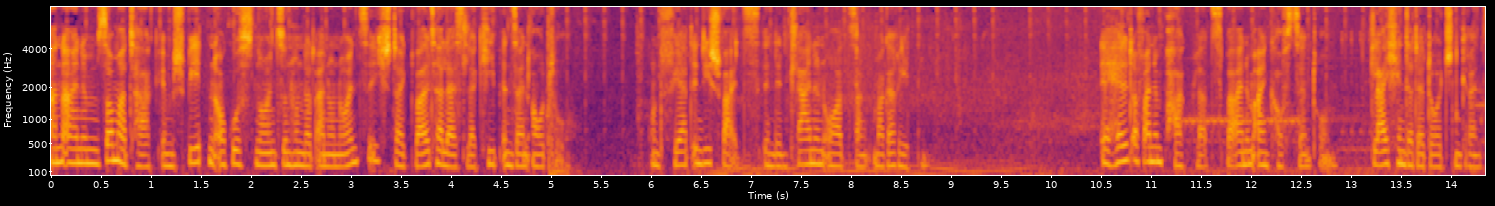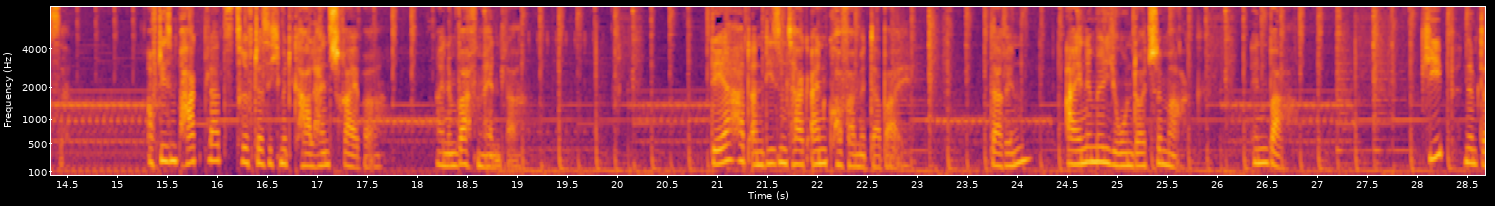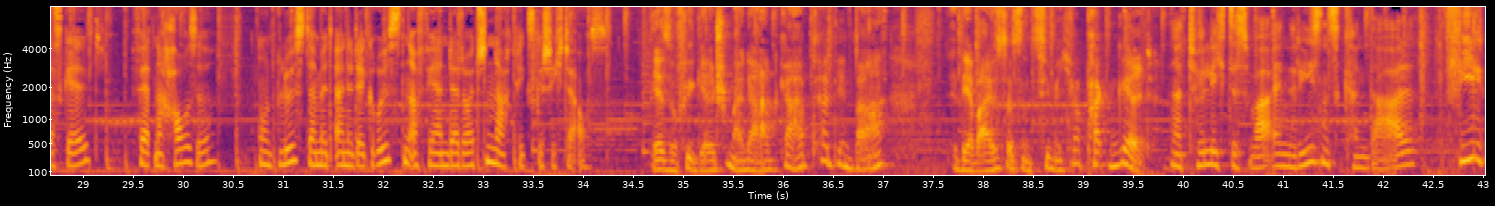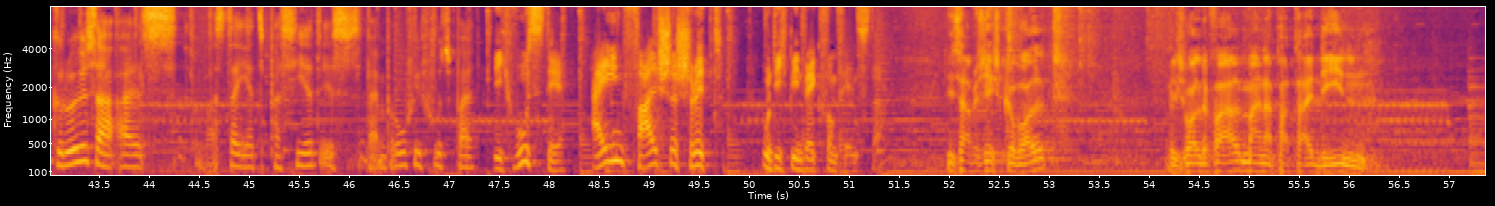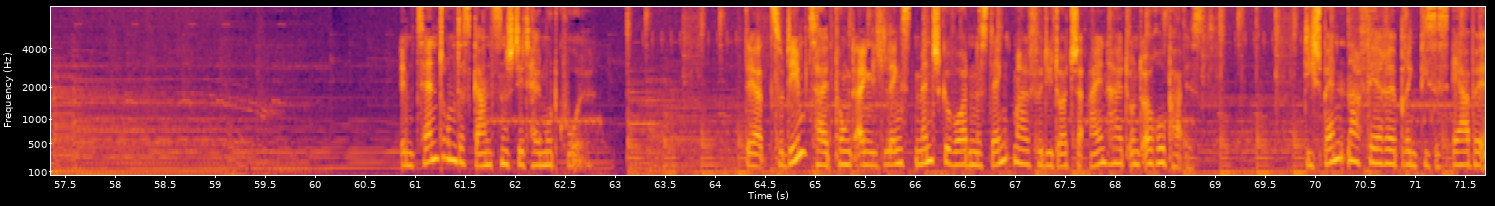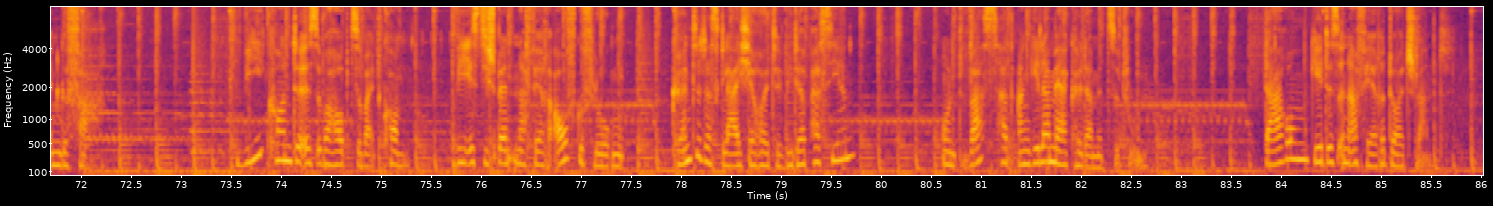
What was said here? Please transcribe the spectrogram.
An einem Sommertag im späten August 1991 steigt Walter Leisler Kiep in sein Auto und fährt in die Schweiz, in den kleinen Ort St. Margareten. Er hält auf einem Parkplatz bei einem Einkaufszentrum, gleich hinter der deutschen Grenze. Auf diesem Parkplatz trifft er sich mit Karl-Heinz Schreiber, einem Waffenhändler. Der hat an diesem Tag einen Koffer mit dabei. Darin eine Million deutsche Mark in Bar. Kiep nimmt das Geld fährt nach Hause und löst damit eine der größten Affären der deutschen Nachkriegsgeschichte aus. Wer so viel Geld schon mal in der Hand gehabt hat in Bar, der weiß, das ist ein ziemlicher Packen Geld. Natürlich, das war ein Riesenskandal, viel größer als was da jetzt passiert ist beim Profifußball. Ich wusste, ein falscher Schritt und ich bin weg vom Fenster. Dies habe ich nicht gewollt. Ich wollte vor allem meiner Partei dienen. Im Zentrum des Ganzen steht Helmut Kohl. Der zu dem Zeitpunkt eigentlich längst menschgewordenes Denkmal für die deutsche Einheit und Europa ist. Die Spendenaffäre bringt dieses Erbe in Gefahr. Wie konnte es überhaupt so weit kommen? Wie ist die Spendenaffäre aufgeflogen? Könnte das Gleiche heute wieder passieren? Und was hat Angela Merkel damit zu tun? Darum geht es in Affäre Deutschland.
